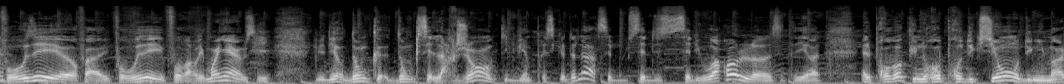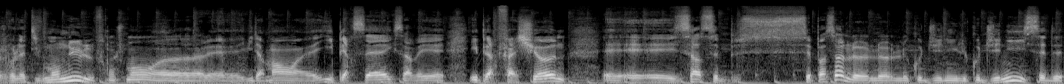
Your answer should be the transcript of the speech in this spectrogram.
faut oser, euh, enfin il faut oser, il faut avoir les moyens aussi. Je veux dire, donc donc c'est l'argent qui devient presque de l'art, c'est c'est du Warhol, euh, c'est-à-dire elle provoque une reproduction d'une image relativement nulle, franchement, euh, elle est évidemment hyper sexe, avait hyper fashion, et, et, et ça c'est c'est pas ça le, le, le, coup de génie. Le coup de génie, c'est de,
